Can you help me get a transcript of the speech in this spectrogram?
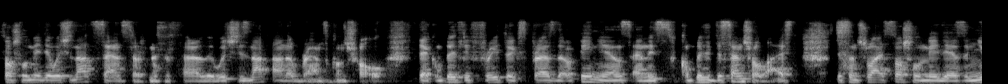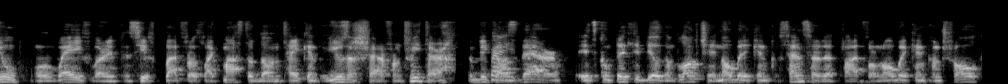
social media, which is not censored necessarily, which is not under brand's control. They're completely free to express their opinions and it's completely decentralized. Decentralized social media is a new wave where you can see platforms like Mastodon taking user share from Twitter because right. there it's completely built on blockchain. Nobody can censor that platform. Nobody can control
